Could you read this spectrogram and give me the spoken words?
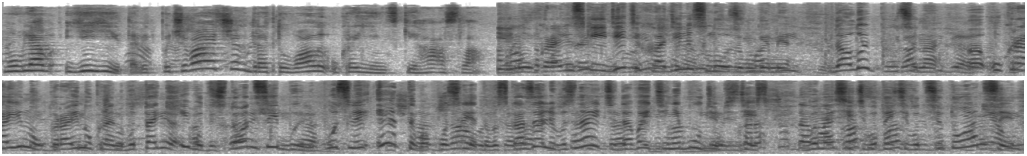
Мовляв, її та відпочиваючих дратували українські гасла. Ну, украинские дети ходили с лозунгами «Долой Путина», э, «Украина, Украина, Украина». Вот такие вот ситуации были. После этого, после этого сказали, вы знаете, давайте не будем здесь выносить вот эти вот ситуации,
